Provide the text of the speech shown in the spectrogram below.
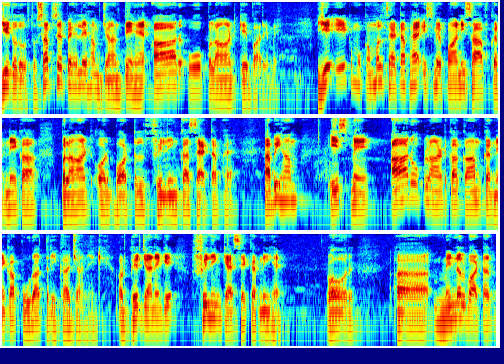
जी तो दोस्तों, सबसे पहले हम जानते हैं आर ओ प्लांट के बारे में। ये एक मुकम्मल सेटअप है, इसमें पानी साफ़ करने का प्लांट और बॉटल फिलिंग का सेटअप है। अभी हम इसमें आर ओ प्लांट का काम करने का पूरा तरीका जानेंगे और फिर जानेंगे फिलिंग कैसे करनी है और मिनरल वाटर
